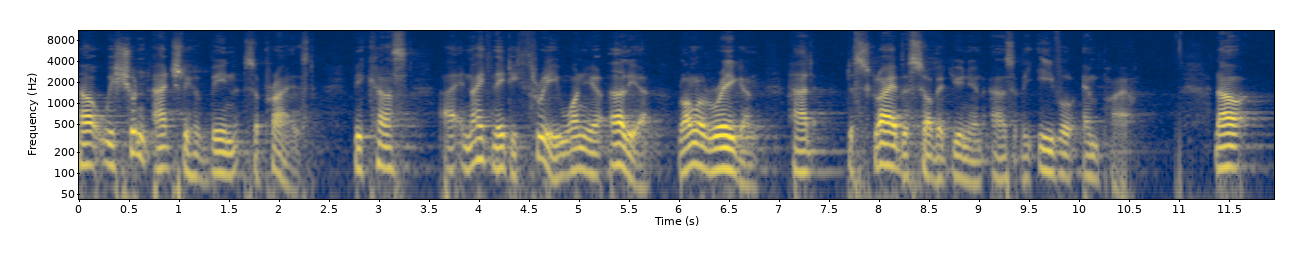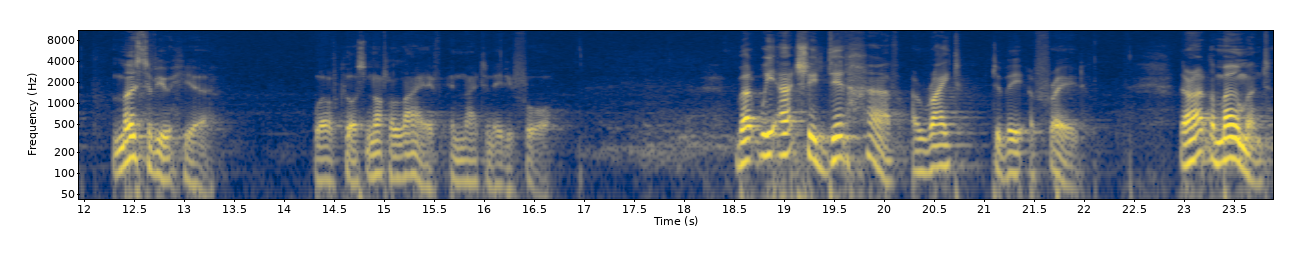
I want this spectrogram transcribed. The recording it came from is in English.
Now, we shouldn't actually have been surprised because uh, in 1983, one year earlier, Ronald Reagan had described the Soviet Union as the evil empire. Now, most of you here were, of course, not alive in 1984. But we actually did have a right to be afraid. There are at the moment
